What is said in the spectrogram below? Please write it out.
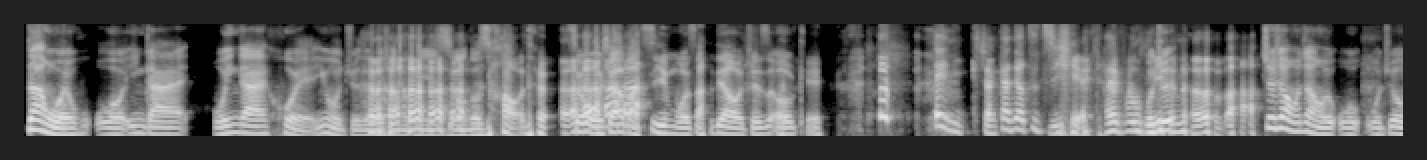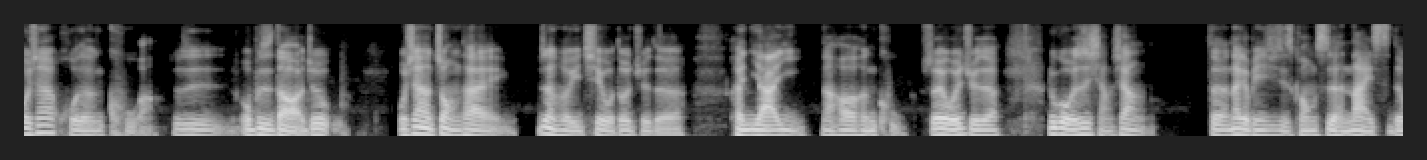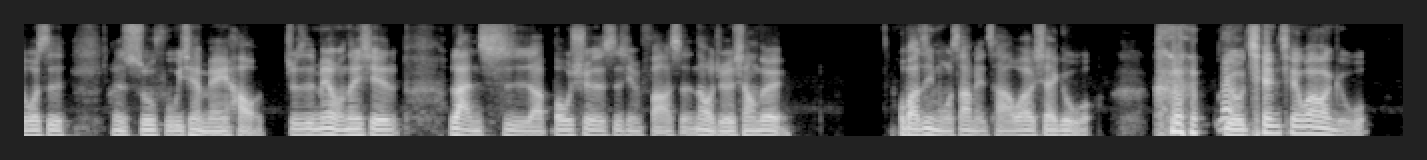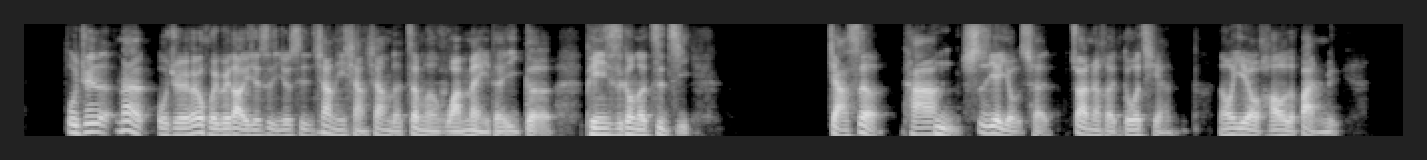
但我我应该我应该会，因为我觉得我想的平行时空都是好的，所以我现在把自己抹杀掉，我觉得是 OK。哎、你想干掉自己也太负面了吧？就像我讲，我我我觉得我现在活得很苦啊，就是我不知道啊，就我现在的状态，任何一切我都觉得很压抑，然后很苦，所以我就觉得，如果我是想象的那个平行时空是很 nice 的，或是很舒服，一切很美好，就是没有那些烂事啊、bullshit 的事情发生，那我觉得相对，我把自己抹杀没差，我还有下一个我，那有千千万万个我。我觉得，那我觉得会回归到一件事情，就是像你想象的这么完美的一个平行时空的自己。假设他嗯事业有成，赚了很多钱，然后也有好好的伴侣，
